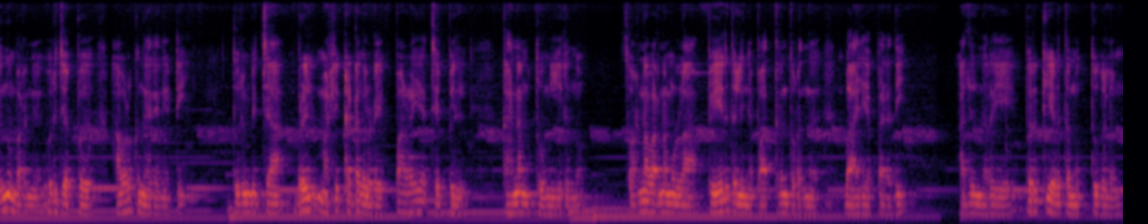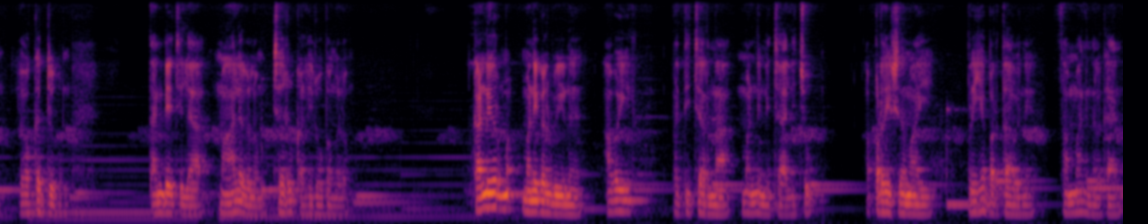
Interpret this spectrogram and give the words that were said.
എന്നും പറഞ്ഞ് ഒരു ചെപ്പ് അവൾക്ക് നേരെ നീട്ടി. തുരുമ്പിച്ച ബ്രിൽ മഷിക്കട്ടകളുടെ പഴയ ചെപ്പിൽ കനം തൂങ്ങിയിരുന്നു. സ്വർണവർണമുള്ള പേര് തെളിഞ്ഞ പാത്രം തുറന്ന് ഭാര്യ പരതി. അതിൽ നിറയെ പെറുക്കിയെടുത്ത മുത്തുകളും ലോക്കറ്റുകളും തന്റെ ചില മാലകളും ചെറു കളിരൂപങ്ങളും കണ്ണീർ മണികൾ വീണ് അവയിൽ പറ്റിച്ചേർന്ന മണ്ണിനെ ചാലിച്ചു. അപ്രതീക്ഷിതമായി പ്രിയ ഭർത്താവിന് സമ്മാനം നൽകാൻ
